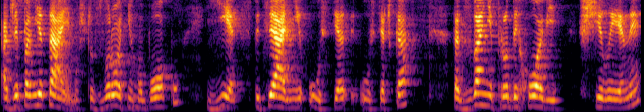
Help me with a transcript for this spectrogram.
Адже пам'ятаємо, що з зворотнього боку є спеціальні устя, устячка, так звані продихові щілини,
